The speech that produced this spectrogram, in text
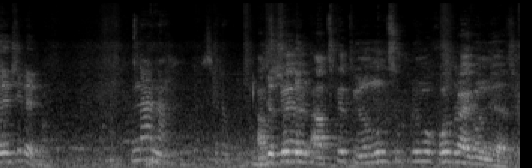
হয়েছিলেন? না না সেরকম আজকে আজকে তৃণমূল সুপ্রিমো খোদ রায়গঞ্জে আছে।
